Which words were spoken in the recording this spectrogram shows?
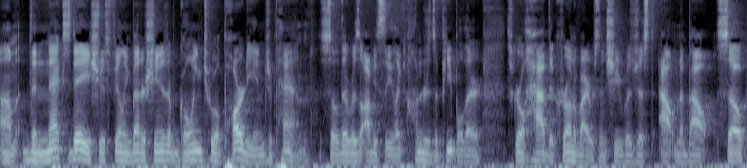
Um, the next day, she was feeling better. She ended up going to a party in Japan. So there was obviously like hundreds of people there. This girl had the coronavirus and she was just out and about. So,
